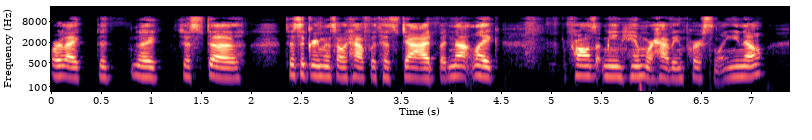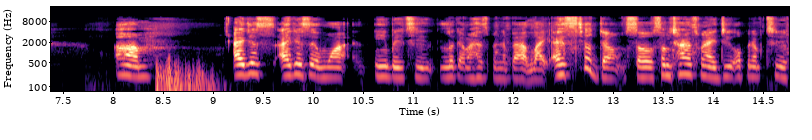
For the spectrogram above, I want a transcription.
or like the like just uh disagreements i would have with his dad but not like problems that me and him were having personally you know um I just I just didn't want anybody to look at my husband in a bad light. I still don't. So sometimes when I do open up to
